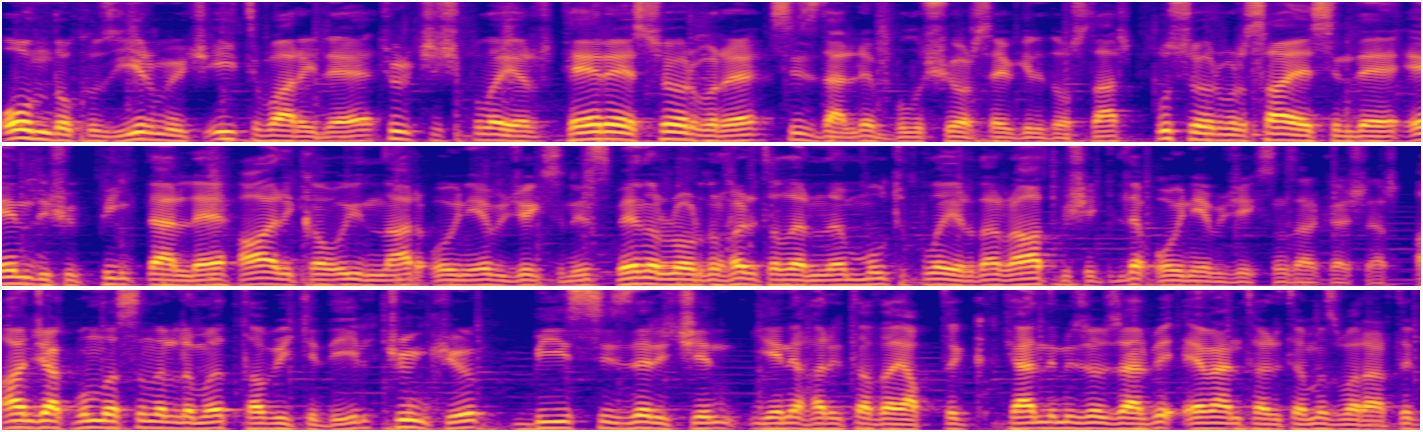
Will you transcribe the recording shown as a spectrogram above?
19.23 itibariyle Turkish Player TR serverı sizlerle buluşuyor sevgili dostlar. Bu server sayesinde en düşük pinglerle harika oyunlar oynayabileceksiniz. Bannerlord'un haritalarını multiplayer'da rahat bir şekilde oynayabileceksiniz arkadaşlar. Ancak bununla sınırlı mı? Tabii ki değil. Çünkü biz sizler için yeni haritada yaptık. Kendimize özel bir event haritamız var artık.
